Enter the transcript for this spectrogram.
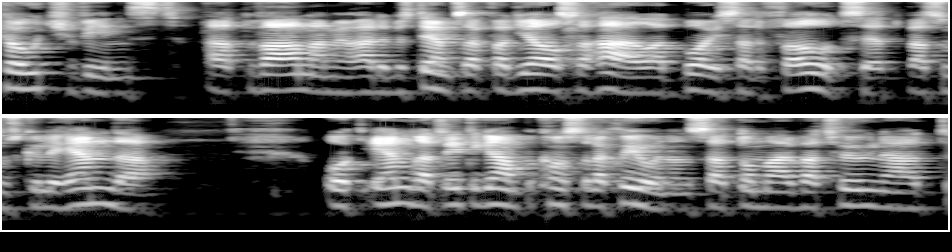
coachvinst. Att Värnamo hade bestämt sig för att göra så här och att Boys hade förutsett vad som skulle hända. Och ändrat lite grann på konstellationen så att de hade varit tvungna att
